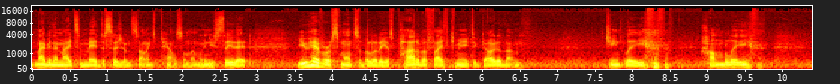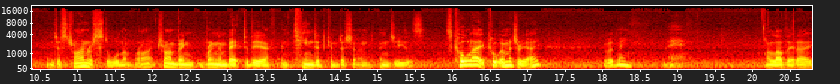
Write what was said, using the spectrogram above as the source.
maybe they made some mad decisions, something's pounced on them. When you see that, you have a responsibility as part of a faith community to go to them gently, humbly, and just try and restore them, right? Try and bring, bring them back to their intended condition in, in Jesus. It's cool, eh? Cool imagery, eh? You with me? Man, I love that, eh?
